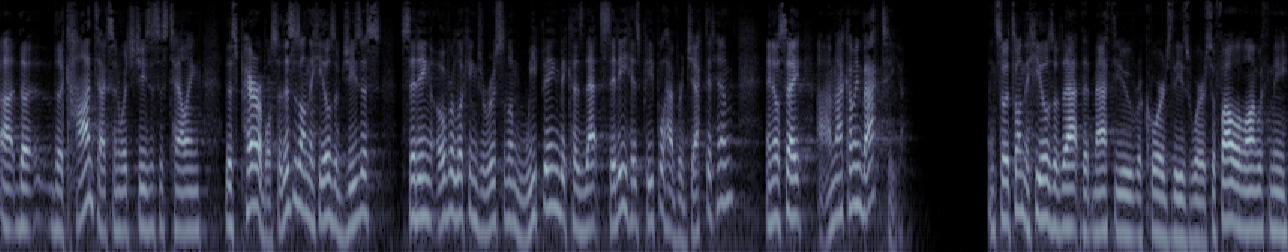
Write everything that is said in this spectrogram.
uh, the, the context in which Jesus is telling this parable. So this is on the heels of Jesus sitting overlooking Jerusalem, weeping because that city, his people, have rejected him. And he'll say, I'm not coming back to you. And so it's on the heels of that that Matthew records these words. So follow along with me.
